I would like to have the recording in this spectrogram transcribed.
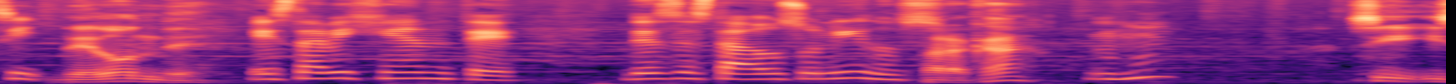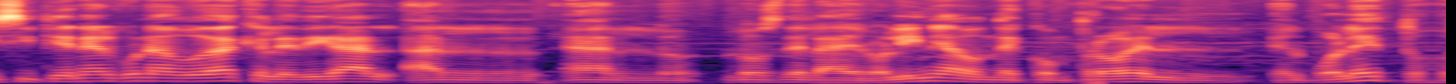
Sí, ¿De dónde? está vigente desde Estados Unidos. ¿Para acá? Ujú. Sí, y si tiene alguna duda que le diga al, al- a lo- los de la aerolínea donde compró el, el boleto.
